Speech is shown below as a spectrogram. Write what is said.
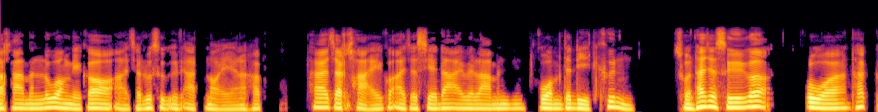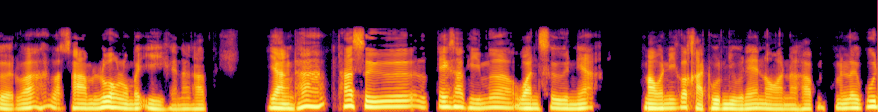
ราคามันร่วงเนี่ยก็อาจจะรู้สึกอึดอัดหน่อยนะครับ ถ้าจะขายก็อาจจะเสียดายเวลามันกลัวมันจะดีดขึ้น ส่วนถ้าจะซื้อก็กลัวถ้าเกิดว่าราคามันร่วงลงไปอีกนะครับ อย่างถ้าถ้าซื้อ XRP เมื่อวันซืนเนี้ย มาวันนี้ก็ขาดทุนอยู่แน่นอนนะครับ มันเลยพูด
